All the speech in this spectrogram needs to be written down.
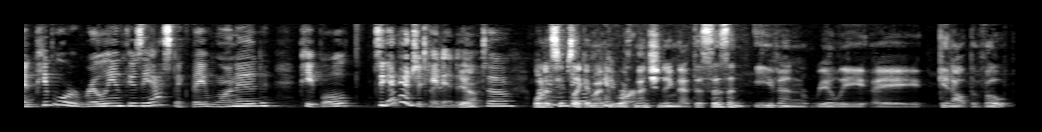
And people were really enthusiastic. They wanted people to get educated. Yeah. And Well, it seems like it might be looking worth mentioning that this isn't even really a get out the vote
